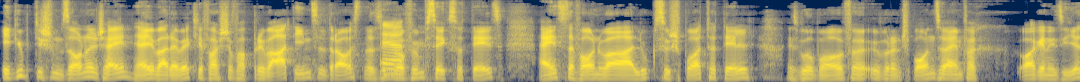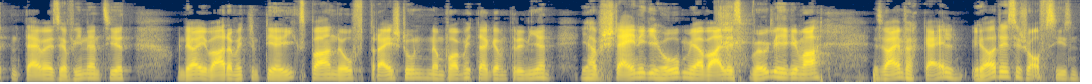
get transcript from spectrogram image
ägyptischem Sonnenschein. Ja, ich war da wirklich fast auf einer Privatinsel draußen. Da sind ja. nur fünf, sechs Hotels. Eins davon war ein Luxus-Sporthotel. Es wurde auch über einen Sponsor einfach organisiert und teilweise auch finanziert. Und ja, ich war da mit dem TRX-Bahn oft drei Stunden am Vormittag am Trainieren. Ich habe Steine gehoben, ich habe alles Mögliche gemacht. Es war einfach geil. Ja, das ist Off-Season.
